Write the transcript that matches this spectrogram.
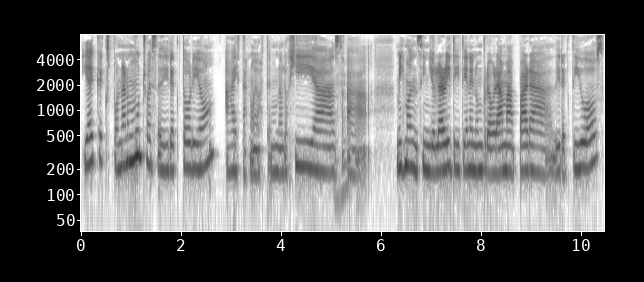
Y hay que exponer mucho a ese directorio a estas nuevas tecnologías, a, mismo en Singularity tienen un programa para directivos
